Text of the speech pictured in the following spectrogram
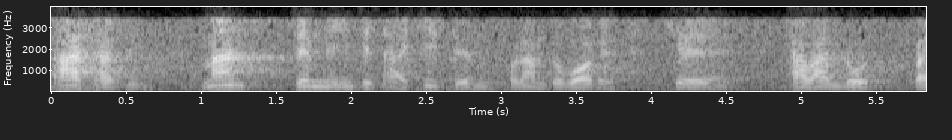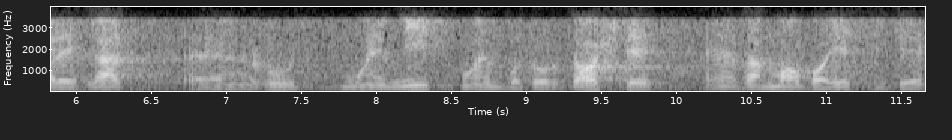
تقریب من ضمن اینکه تاکید می‌کنم دوباره که تولد و رحلت روز مهم نیست مهم بزرگ داشته و ما بایستی که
